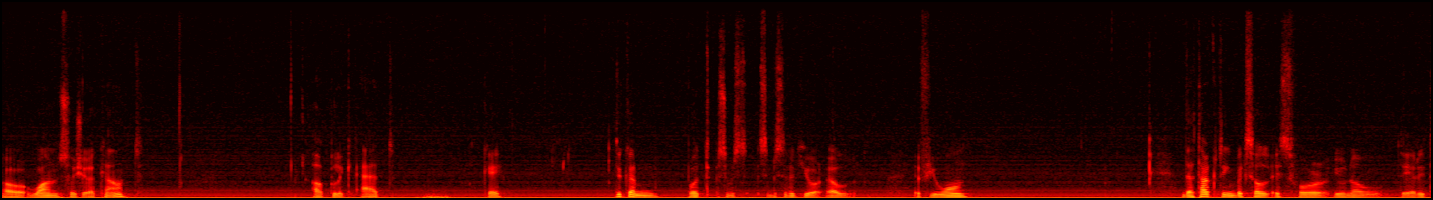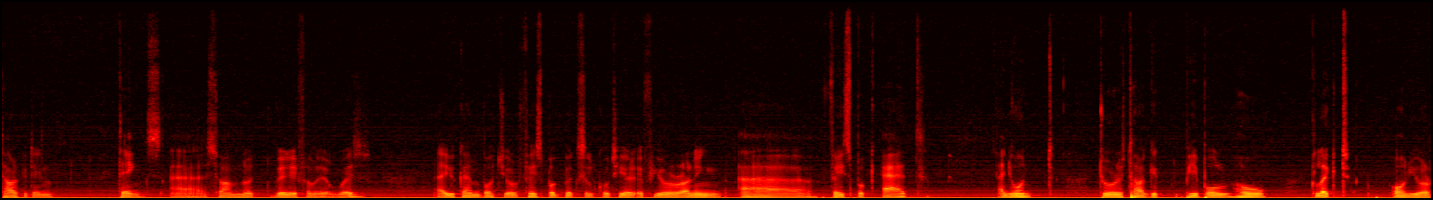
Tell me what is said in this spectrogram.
or one social account. I'll click add okay? You can put a specific URL if you want. The targeting pixel is for you know the retargeting things uh, so I'm not very familiar with. Uh, you can put your Facebook pixel code here if you're running a Facebook ad and you want to retarget people who clicked on your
